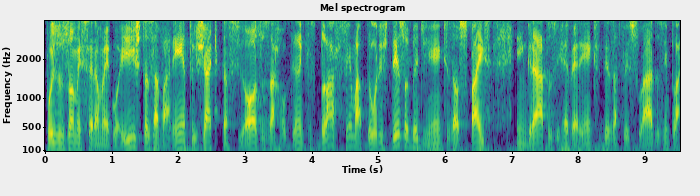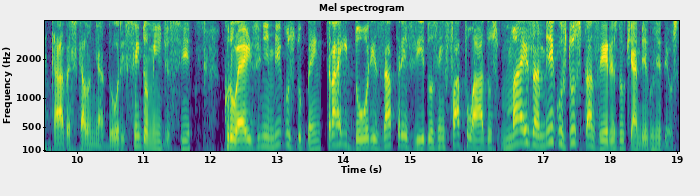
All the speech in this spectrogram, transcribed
pois os homens serão egoístas, avarentos, jactanciosos, arrogantes, blasfemadores, desobedientes aos pais, ingratos, irreverentes, desafeiçoados, implacáveis, caluniadores, sem domínio de si cruéis, inimigos do bem, traidores, atrevidos, enfatuados, mais amigos dos prazeres do que amigos de Deus,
